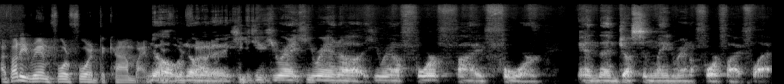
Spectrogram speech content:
I thought he ran four four at the combine. No, no, no, no. He, he, ran he ran a he ran a four five four, and then Justin Layne ran a four five flat.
